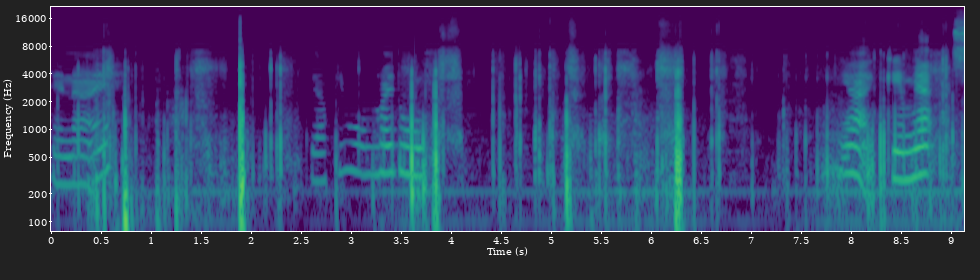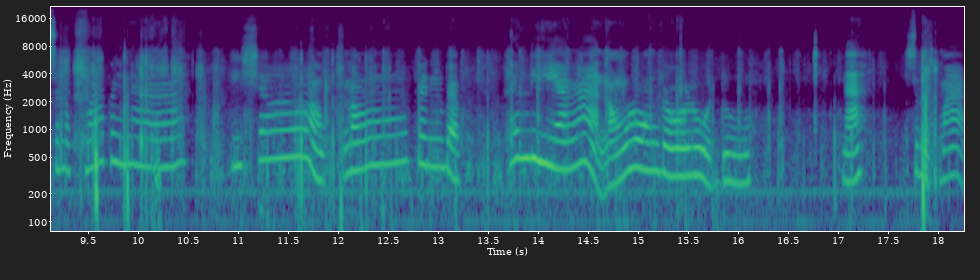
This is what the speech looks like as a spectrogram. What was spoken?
เห็นไหมเดี๋ยวพี่วงให้ดู เนี่ยเก มเนี้ยสนุกมากเลยนะพี่ชอบน้องเป็นแบบให้เลี้ยงอะ น้องลองโดโหลดดู นะ สนุกมาก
